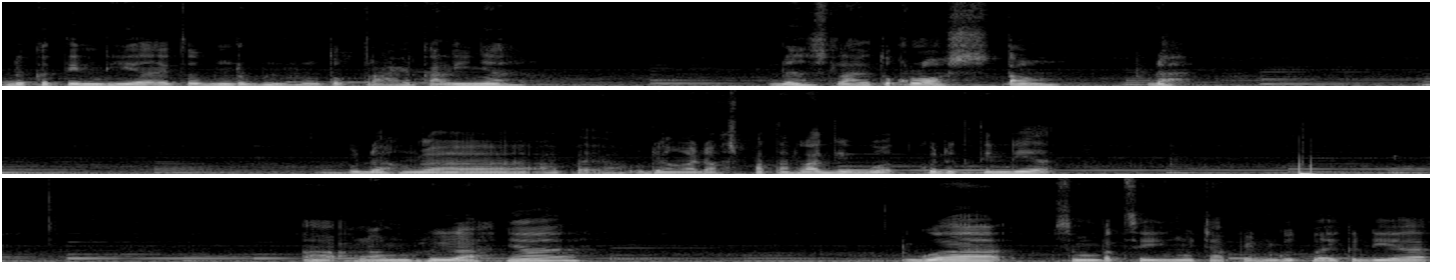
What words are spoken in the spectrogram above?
deketin dia itu bener-bener untuk terakhir kalinya. Dan setelah itu close teng udah udah nggak apa ya udah nggak ada kesempatan lagi buat gue deketin dia. Uh, alhamdulillahnya gue sempet sih ngucapin goodbye ke dia.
